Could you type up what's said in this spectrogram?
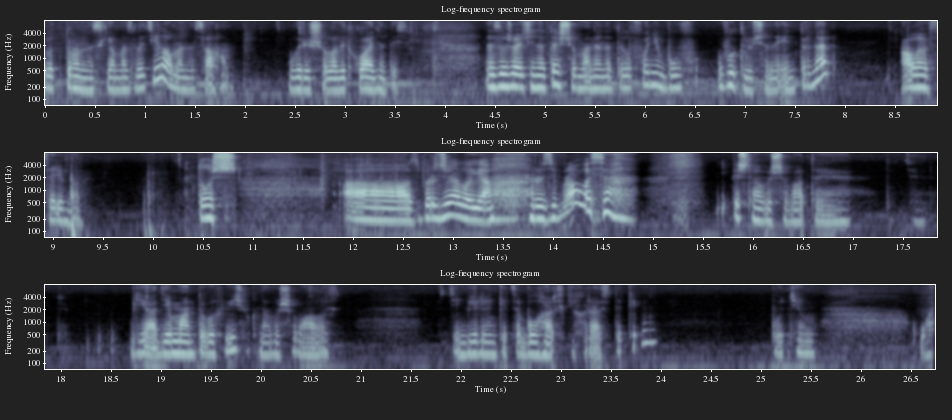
електронна схема злетіла, в мене сага вирішила відкланятись. Незважаючи на те, що в мене на телефоні був виключений інтернет, але все рівно. Тож, а, з Берджело я розібралася і пішла вишивати. Я діамантових вічок навишивалась. Ці біленькі це болгарські хрестики. Потім. Ой,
